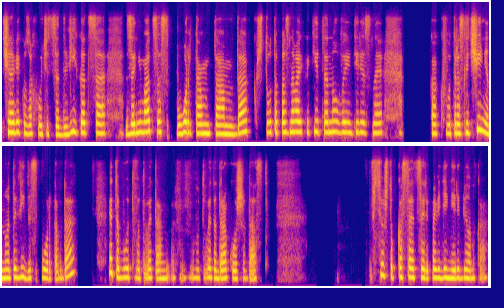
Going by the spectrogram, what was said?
Человеку захочется двигаться, заниматься спортом, там, да, что-то познавать, какие-то новые интересные, как вот развлечения, но это виды спортов, да, это будет вот в этом, вот в это дракоша даст. Все, что касается поведения ребенка.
